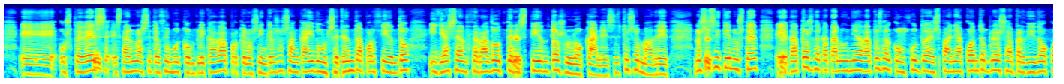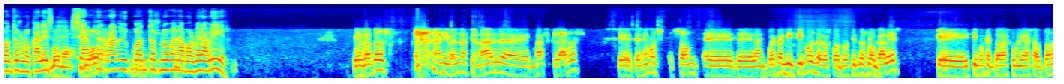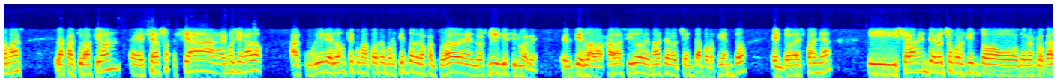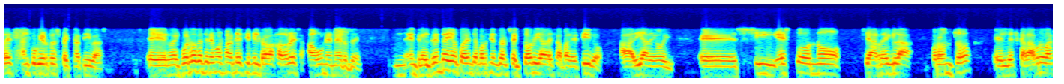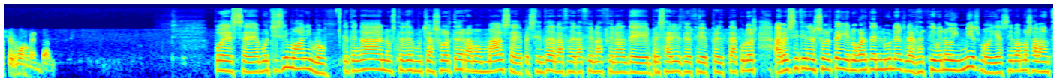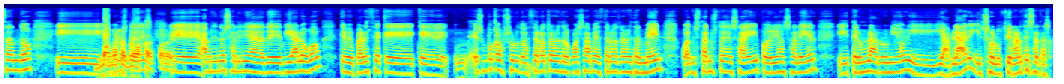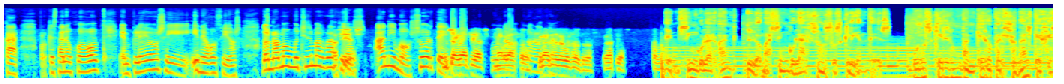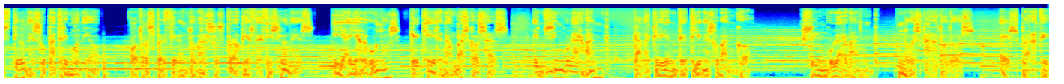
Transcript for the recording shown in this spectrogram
ustedes están en una situación muy complicada porque los ingresos han caído un 70% y ya se han cerrado 300 locales. Esto es en Madrid. No sé si tiene usted datos de Cataluña, datos del conjunto de España, cuánto empleo se ha perdido, cuántos locales se han cerrado y cuántos no van a volver a abrir. Los datos a nivel nacional eh, más claros que tenemos son eh, de la encuesta que hicimos de los 400 locales que hicimos en todas las comunidades autónomas. La facturación eh, se, ha, hemos llegado a cubrir el 11,4% de lo facturado en el 2019. Es decir, la bajada ha sido de más del 80% en toda España y solamente el 8% de los locales han cubierto expectativas. recuerdo que tenemos más de 100.000 trabajadores aún en ERTE entre el 30 y el 40% del sector ya ha desaparecido a día de hoy. Eh, si esto no se arregla pronto, el descalabro va a ser monumental. Pues eh, muchísimo ánimo. Que tengan ustedes mucha suerte. Ramón Más, eh, presidente de la Federación Nacional de Empresarios de Ocio y Espectáculos. A ver si tienen suerte y en lugar del lunes les reciben hoy mismo y así vamos avanzando y vamos a trabajar para eh, abriendo esa línea de diálogo que me parece que, es un poco absurdo hacerlo a través del WhatsApp y hacerlo a través del mail. Cuando están ustedes ahí podrían salir y tener una reunión y, hablar y solucionar, desatascar, porque están en juego empleos y, negocios. Don Ramón, muchísimas gracias. Ánimo, suerte. Muchas gracias. Un, abrazo. Gracias a vosotros. Gracias. En Singular Bank, lo más singular son sus clientes. Unos quieren un banquero personal que gestione su patrimonio. Otros prefieren tomar sus propias decisiones. Y hay algunos que quieren ambas cosas. En Singular Bank, cada cliente tiene su banco. Singular Bank. No es para todos, es para ti.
